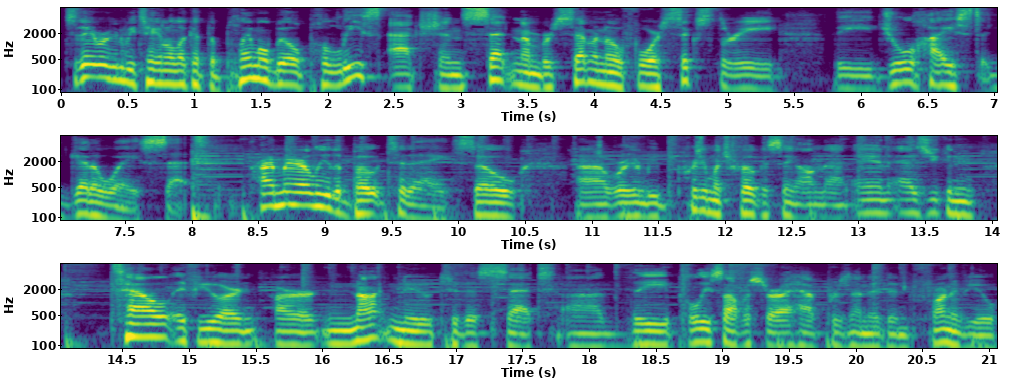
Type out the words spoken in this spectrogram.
Today we're going to be taking a look at the Playmobil Police Action set number 70463, the Jewel Heist Getaway set. Primarily the boat today, so uh, we're going to be pretty much focusing on that. And as you can tell if you are, are not new to this set, uh, the police officer I have presented in front of you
